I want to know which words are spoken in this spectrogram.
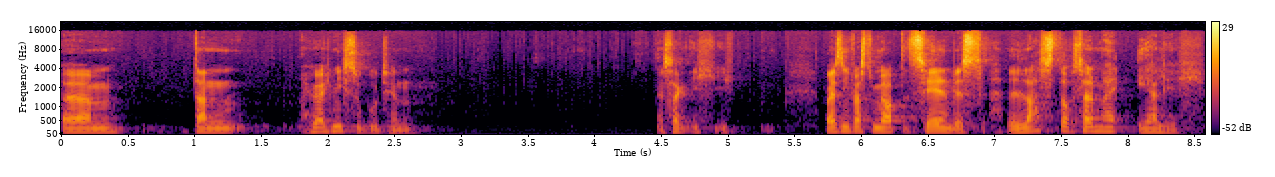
ähm, dann höre ich nicht so gut hin. Er sagt, ich, ich weiß nicht, was du mir überhaupt erzählen willst. Lass doch, sei mal ehrlich.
